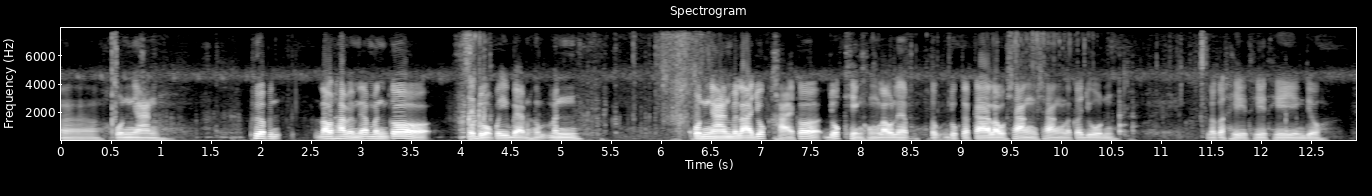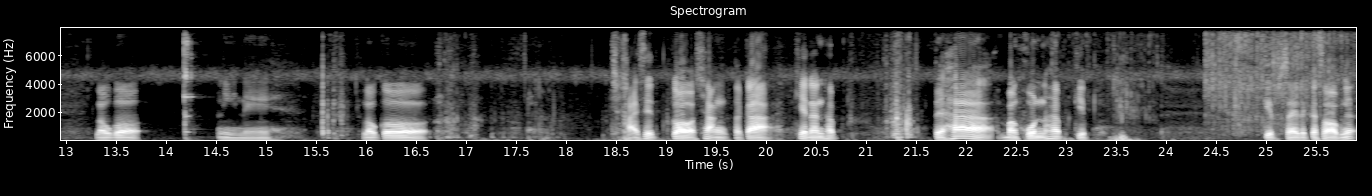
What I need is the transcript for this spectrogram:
อ่าคนงานเพื่อเป็น เราทำแบบนี้มันก็สะดวกไปอีกแบบครับ มันคนงานเวลายกขายก็ยกเข่งของเราแล้วครับยกตะกร้าเราช่างช่างแล้วก็โยน แล้วก็เทเทเทอย่างเดียว เราก็นี่แน่เราก็ ขายเสร็จก็ช่างตะกร้าแค่นั้นครับ แต่ถ้าบางคนนะครับ เก็บ เก็บใส่กระสอบเนี้ย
